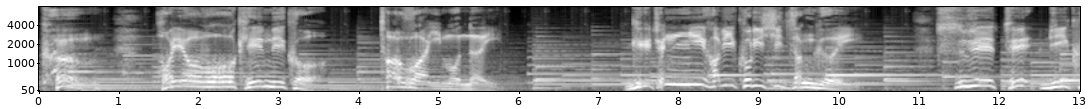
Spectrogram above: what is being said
ふん。早はけめか。たわいもない。下天にはびこりし残骸。すべて陸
